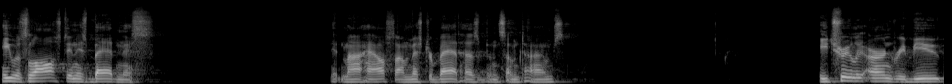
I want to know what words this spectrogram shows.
He was lost in his badness. At my house, I'm Mr. Bad Husband sometimes. He truly earned rebuke,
